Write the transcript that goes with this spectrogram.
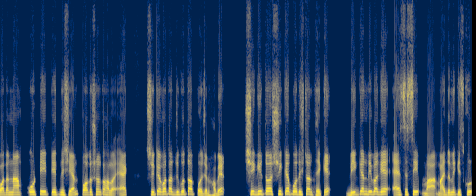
পদের নাম ওটি টেকনিশিয়ান। পদের সংখ্যা হলো এক। শিক্ষাগত যোগ্যতা প্রয়োজন হবে। স্বীকৃত শিক্ষা প্রতিষ্ঠান থেকে বিজ্ঞান বিভাগে এসএসসি বা মাধ্যমিক স্কুল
